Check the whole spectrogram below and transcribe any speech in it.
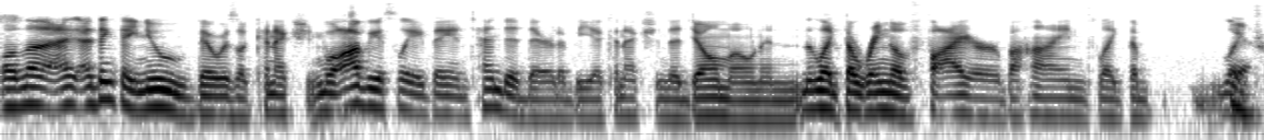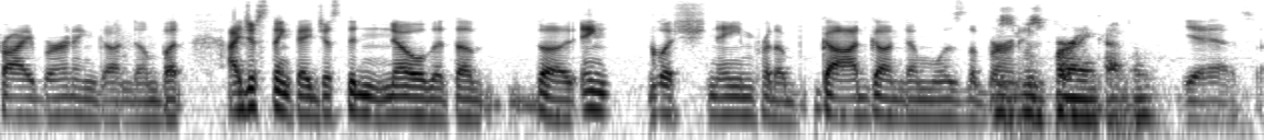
Well, no, I, I think they knew there was a connection. Well, obviously they intended there to be a connection to Domon and like the Ring of Fire behind like the like Yeah. Try Burning Gundam, but I just think they just didn't know that the the English name for the God Gundam was the Burning. was Burning Gundam. Yeah, so.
